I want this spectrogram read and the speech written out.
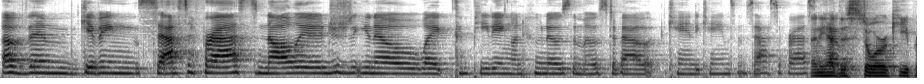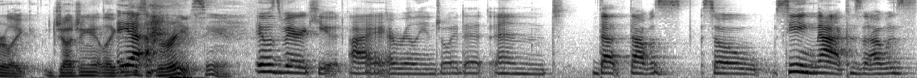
of them giving sassafras knowledge, you know, like competing on who knows the most about candy canes and sassafras. And you had the was- storekeeper like judging it. Like Yeah. it's a great scene. it was very cute. I, I really enjoyed it, and that that was so seeing that because I was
